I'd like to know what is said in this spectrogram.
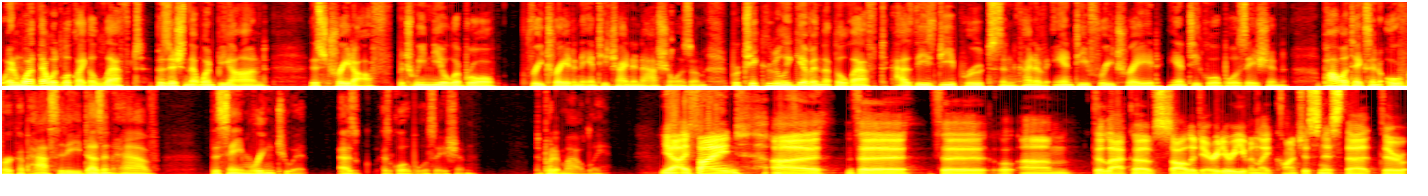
And what that would look like a left position that went beyond this trade off between neoliberal free trade and anti China nationalism, particularly given that the left has these deep roots in kind of anti free trade, anti globalization politics, and overcapacity doesn't have the same ring to it as, as globalization, to put it mildly. Yeah, I find uh, the the um, the lack of solidarity or even like consciousness that there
